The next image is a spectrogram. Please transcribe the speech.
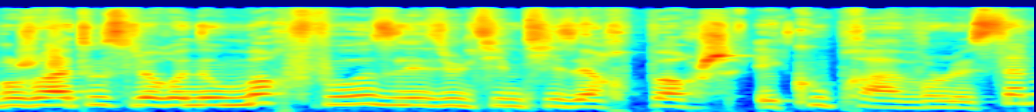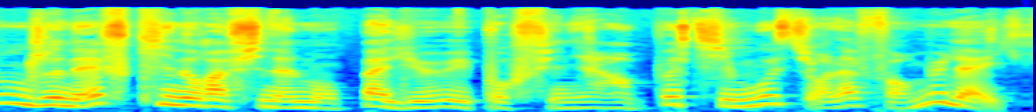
Bonjour à tous, le Renault Morphose, les ultimes teasers Porsche et Cupra avant le Salon de Genève qui n'aura finalement pas lieu. Et pour finir, un petit mot sur la Formule I.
